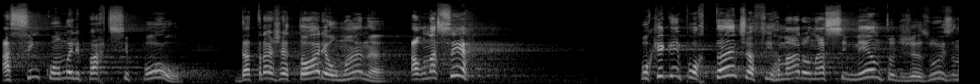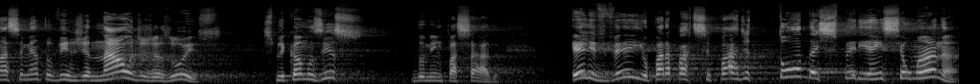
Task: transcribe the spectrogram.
Assim como ele participou da trajetória humana ao nascer. Por que, é importante afirmar o nascimento de Jesus, o nascimento virginal de Jesus? Explicamos isso domingo passado. Ele veio para participar de toda a experiência humana,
